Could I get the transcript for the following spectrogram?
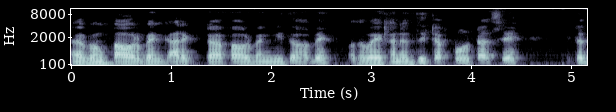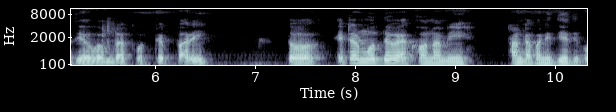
এবং পাওয়ার ব্যাংক আরেকটা পাওয়ার ব্যাংক নিতে হবে, অথবা এখানে দুইটা পোর্ট আছে, এটা দিয়েও আমরা করতে পারি। তো এটার মধ্যেও এখন আমি ঠান্ডা পানি দিয়ে দিব।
